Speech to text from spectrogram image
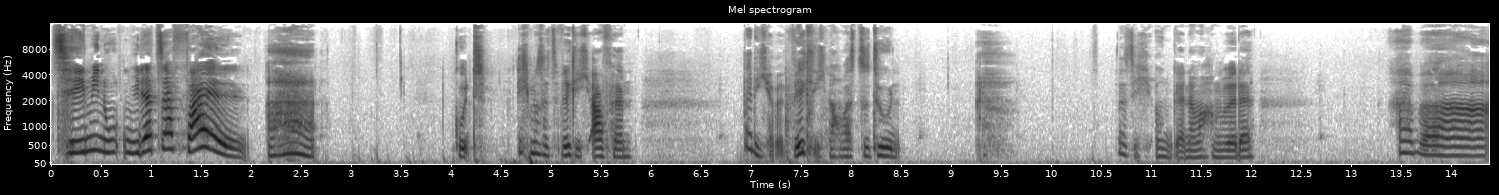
zehn Minuten wieder zerfallen. Ah. Gut, ich muss jetzt wirklich aufhören. Denn ich habe wirklich noch was zu tun. Was ich ungern machen würde. Aber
